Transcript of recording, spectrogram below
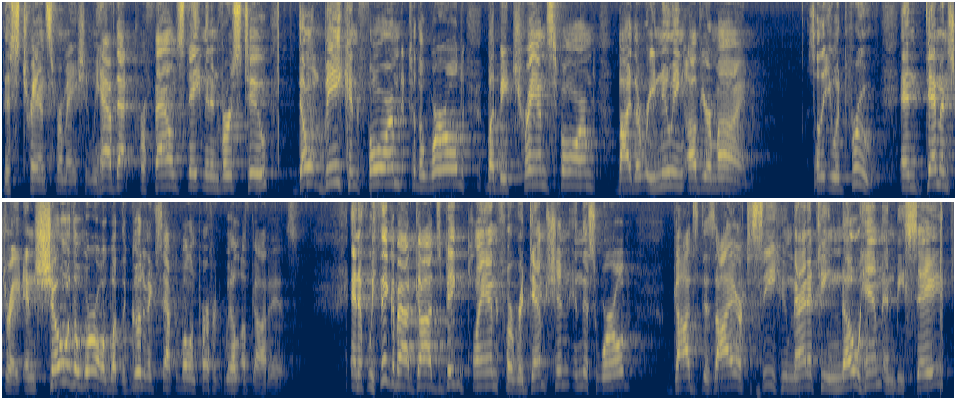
this transformation. We have that profound statement in verse 2 Don't be conformed to the world, but be transformed by the renewing of your mind, so that you would prove and demonstrate and show the world what the good and acceptable and perfect will of God is. And if we think about God's big plan for redemption in this world, God's desire to see humanity know Him and be saved,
